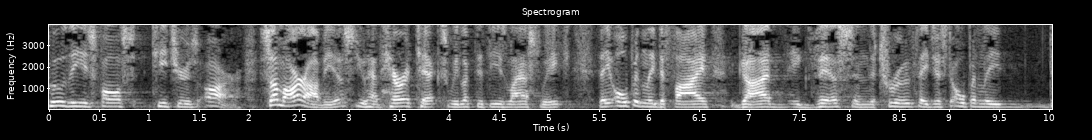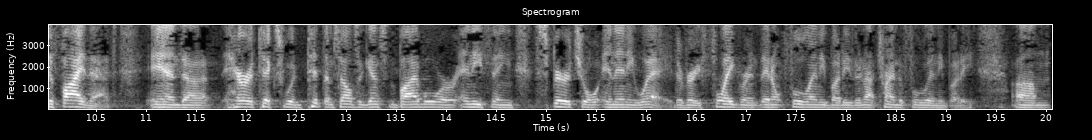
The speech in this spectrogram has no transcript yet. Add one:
who these false teachers are. Some are obvious. You have heretics. We looked at these last week. They openly defy God exists and the truth. They just openly defy that. and uh, heretics would pit themselves against the Bible or anything spiritual in any way. They're very flagrant. They don't fool anybody. They're not trying to fool anybody. Um,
